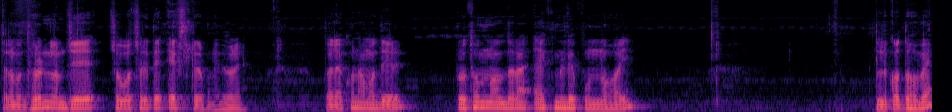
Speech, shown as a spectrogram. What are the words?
তাহলে আমরা ধরে নিলাম যে চৌবাচ্চাটিতে এক্স লিটার পানি ধরে। তাহলে এখন আমাদের প্রথম নল দ্বারা এক মিনিটে পূর্ণ হয়। তাহলে কত হবে?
